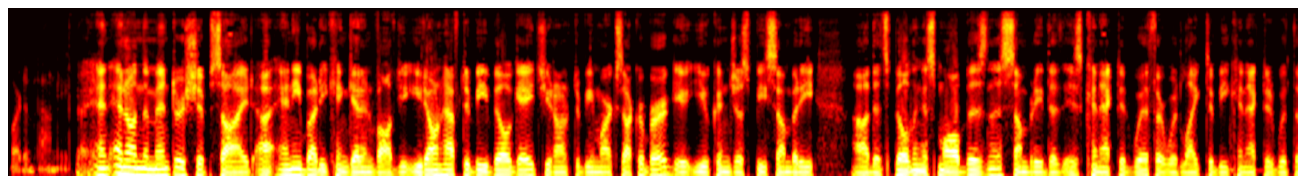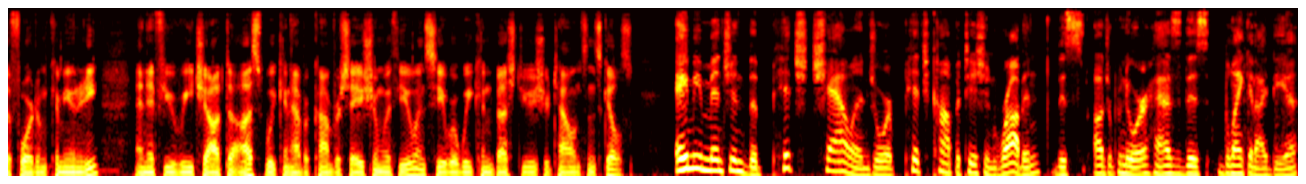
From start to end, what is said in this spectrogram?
Fordham Foundry. And and on the mentorship side, uh, anybody can get involved. You, you don't have to be Bill Gates. You don't have to be Mark Zuckerberg. You, you can just be somebody uh, that's building a small business, somebody that is connected with or would like to be connected with the Fordham community. And if you reach out to us, we can have a conversation with you and see where we can best use your talents and skills. Amy mentioned the pitch challenge or pitch competition. Robin, this entrepreneur, has this blanket idea.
